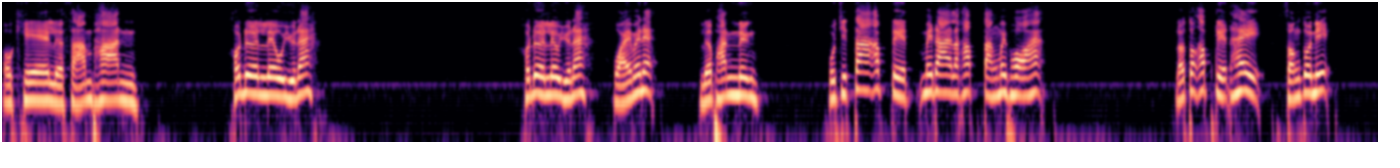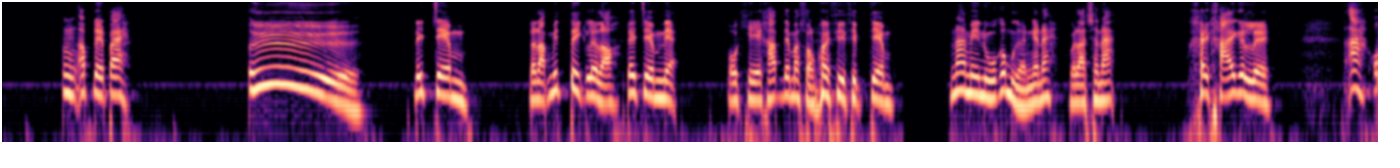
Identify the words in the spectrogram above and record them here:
โอเค เหลือ 3,000เขาเดินเร็วอยู่นะ เขาเดินเร็วอยู่นะ ไหวไหมเนี่ย เหลือพันหนึ่ง วจิต้าอัปเกรดไม่ได้แล้วครับ ตังค์ไม่พอฮะ เราต้องอัปเกรดให้ 2 ตัวนี้ อืมอัปเกรดไป อือได้เจม ระดับมิติกเลยเหรอ ได้เจมเนี่ย โอเคครับ ได้มา 240 เจม หน้าเมนูก็เหมือนกันนะ เวลาชนะ คล้ายๆกันเลย อะ โอ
